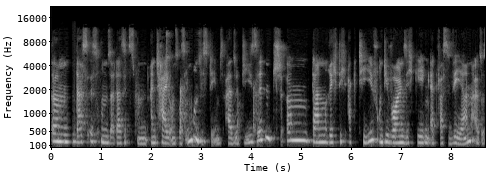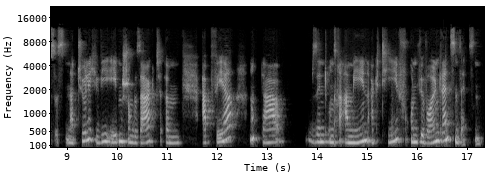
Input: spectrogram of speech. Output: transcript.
ähm, das ist unser, da sitzt ein Teil unseres Immunsystems. Also die sind ähm, dann richtig aktiv und die wollen sich gegen etwas wehren. Also es ist natürlich, wie eben schon gesagt, ähm, Abwehr. Ne? Da sind unsere Armeen aktiv und wir wollen Grenzen setzen.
